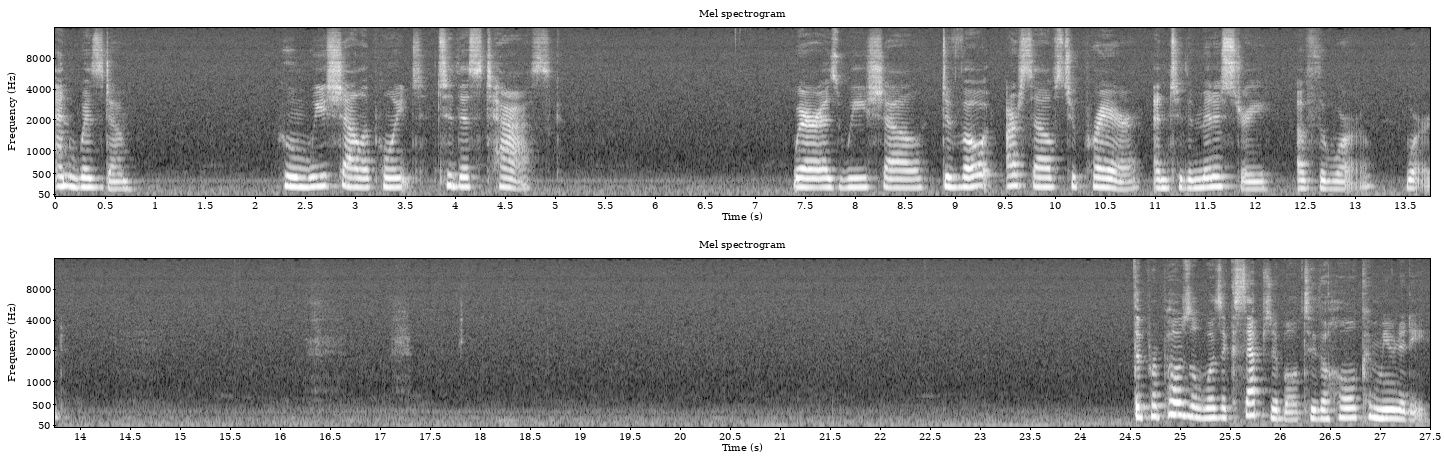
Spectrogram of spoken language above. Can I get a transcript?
and wisdom whom we shall appoint to this task, whereas we shall devote ourselves to prayer and to the ministry of the word. The proposal was acceptable to the whole community,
